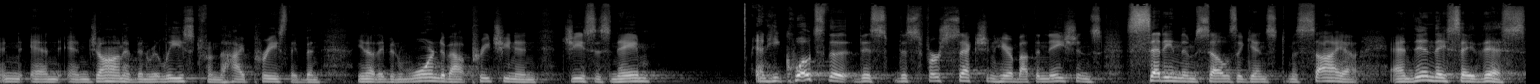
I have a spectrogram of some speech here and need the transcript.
and, and, and John have been released from the high priest. They've been, you know, they've been warned about preaching in Jesus' name. And he quotes the, this, this first section here about the nations setting themselves against Messiah. And then they say this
